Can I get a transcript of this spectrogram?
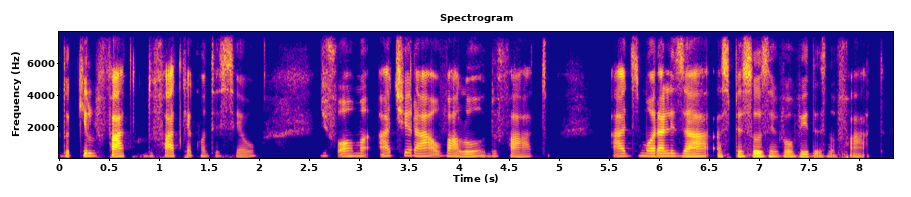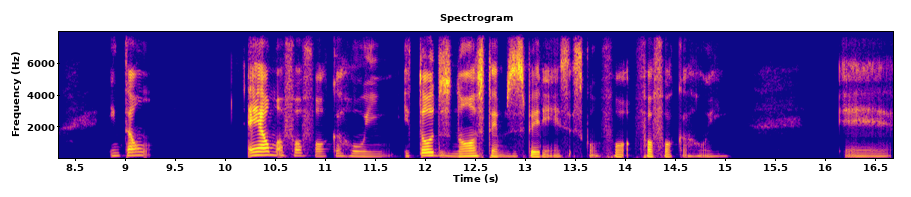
daquilo fato do fato que aconteceu, de forma a tirar o valor do fato, a desmoralizar as pessoas envolvidas no fato. Então, é uma fofoca ruim, e todos nós temos experiências com fo fofoca ruim. Eh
